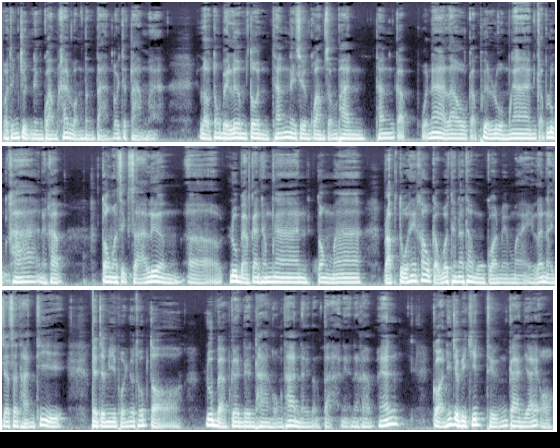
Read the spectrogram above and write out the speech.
พอถึงจุดหนึ่งความคาดหวังต่างๆ ก็จะตามมา เราต้องไปเริ่มต้นทั้งในเชิงความสัมพันธ์ ทั้งกับหัวหน้าเรากับเพื่อนร่วมงานกับลูกค้านะครับ ต้องมาศึกษาเรื่องออรูปแบบการทำงาน ต้องมาปรับตัวให้เข้ากับวัฒนธรรมองค์กรใหม่ๆ และไหนจะสถานที่จะมีผลกระทบต่อรูปแบบเกินเดินทางของท่านอะไรต่างๆเนี่ยนะครับเพราะฉะนั้นก่อนที่จะไปคิดถึงการย้ายออก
